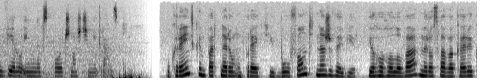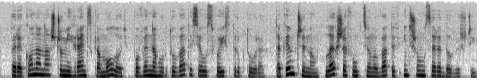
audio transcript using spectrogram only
i wielu innych społeczności migranckich. Українським партнером у проєкті був фонд Наш вибір. Його голова Мирослава Керик переконана, що мігрантська молодь повинна гуртуватися у своїх структурах. Таким чином легше функціонувати в іншому середовищі.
